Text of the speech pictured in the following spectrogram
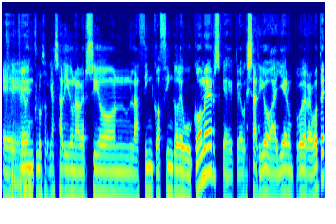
Eh, creo incluso que ha salido una versión, la 5.5 de WooCommerce, que creo que salió ayer un poco de rebote.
